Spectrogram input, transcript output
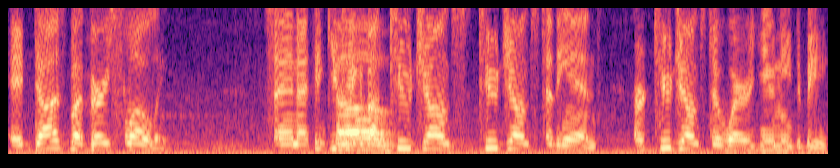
It does, but very slowly. So, and I think you take Oh. about two jumps, two jumps to the end, or two jumps to where you need to be.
